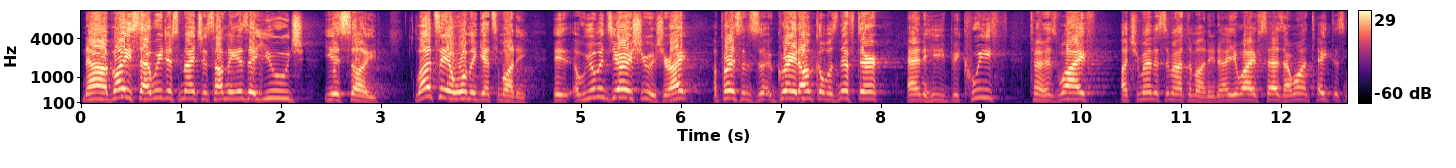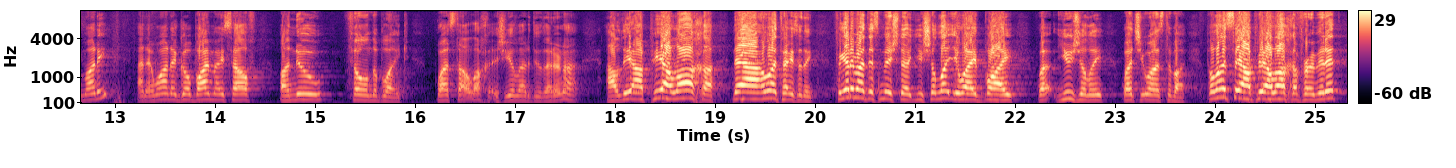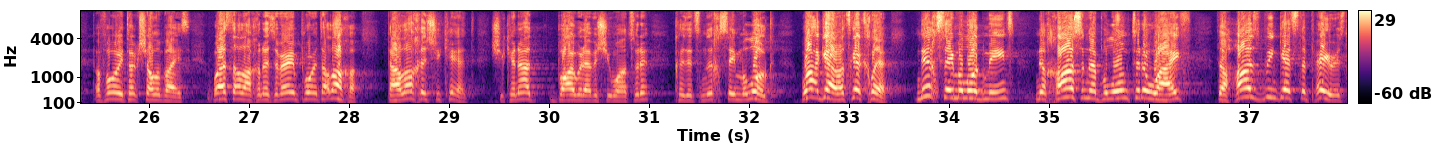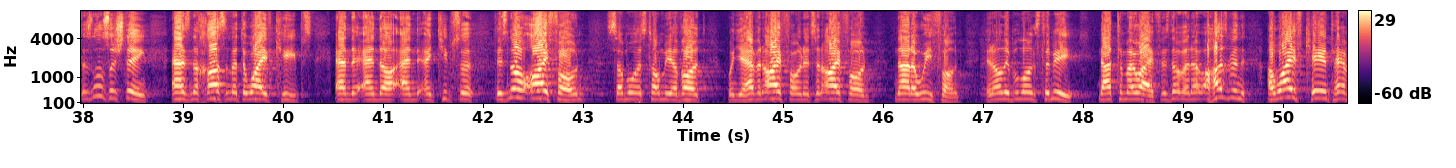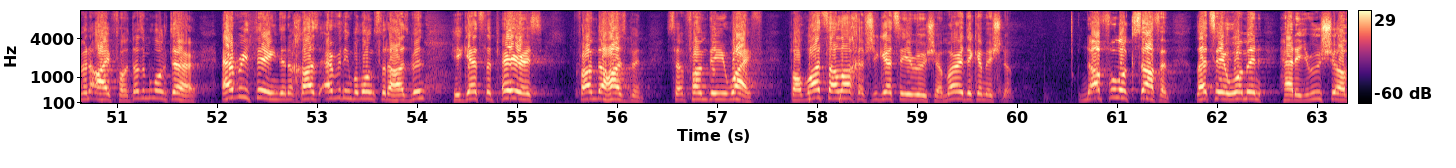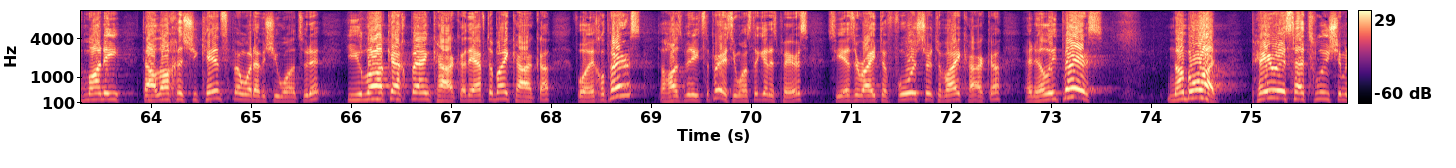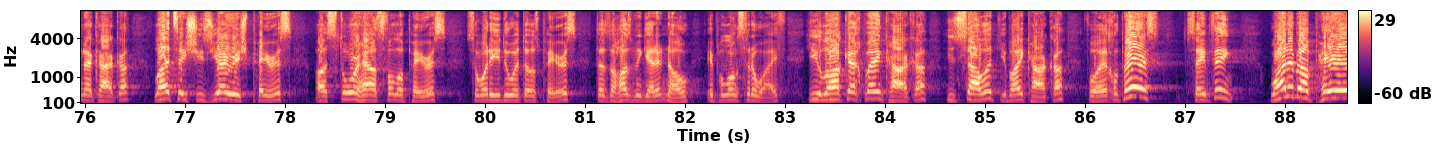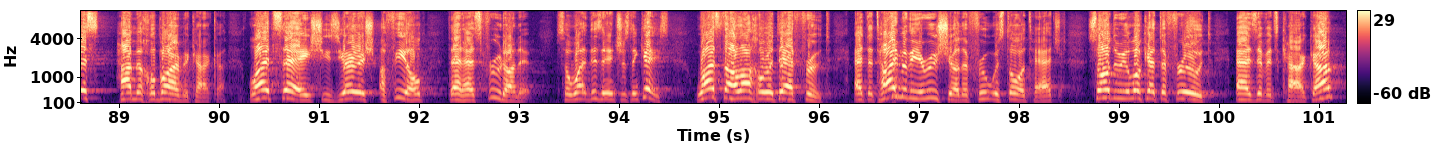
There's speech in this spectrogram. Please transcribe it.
Now, Abai we just mentioned something is a huge yisoid. Let's say a woman gets money. A woman's Yerishuish, right? A person's great uncle was Nifter, and he bequeathed to his wife a tremendous amount of money. Now your wife says, I want to take this money and I want to go buy myself a new fill in the blank. What's the halacha? Is she allowed to do that or not? Now, I want to tell you something. Forget about this Mishnah. You should let your wife buy, what, usually, what she wants to buy. But let's say al pi halacha for a minute before we talk shalom bayis. What's the halacha? And it's a very important halacha. The halacha is she can't. She cannot buy whatever she wants with it because it's nichse malug. Well, again, let's get clear. Nichse malug means nechasim that belong to the wife the husband gets the payers. There's no such thing as nechasim that the wife keeps and and uh, and and keeps. A, there's no iPhone. Someone once told me about when you have an iPhone, it's an iPhone, not a Wii phone. It only belongs to me, not to my wife. There's no a husband. A wife can't have an iPhone. It doesn't belong to her. Everything the nechaz, everything belongs to the husband. He gets the payers from the husband, so from the wife. But what's Allah if she gets a Yerusha? Mardik Mishnah. Naful ksafim. Let's say a woman had a Yerusha of money. The she can't spend whatever she wants with it. Yilakach ben karka. They have to buy karka. V'oichel pears. The husband eats the pears. He wants to get his pears, so he has a right to force her to buy karka, and he'll eat pears. Number one. Paris hatlushim in a karka. Let's say she's Yerush Paris, a storehouse full of Paris. So what do you do with those Paris? Does the husband get it? No, it belongs to the wife. You lakach ben karka. You sell it. You buy karka. V'oichel Paris. Same thing. What about Paris HaMechobar Mekaka? Let's say she's Yerush a field that has fruit on it. So what, this is an interesting case. What's the halacha with that fruit? At the time of the Yerusha, the fruit was still attached. So do we look at the fruit as if it's karka?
